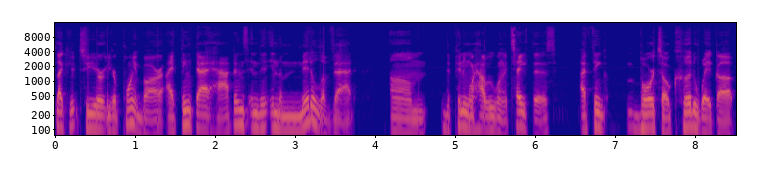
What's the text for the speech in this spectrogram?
like to your your point, Bar. I think that happens, and then in the middle of that, um, depending on how we want to take this, I think Boruto could wake up.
